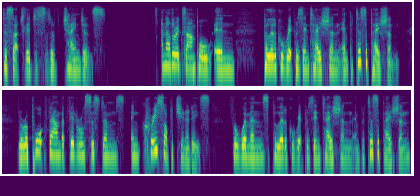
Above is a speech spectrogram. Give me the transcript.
to such legislative changes. Another example in political representation and participation. The report found that federal systems increase opportunities for women's political representation and participation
